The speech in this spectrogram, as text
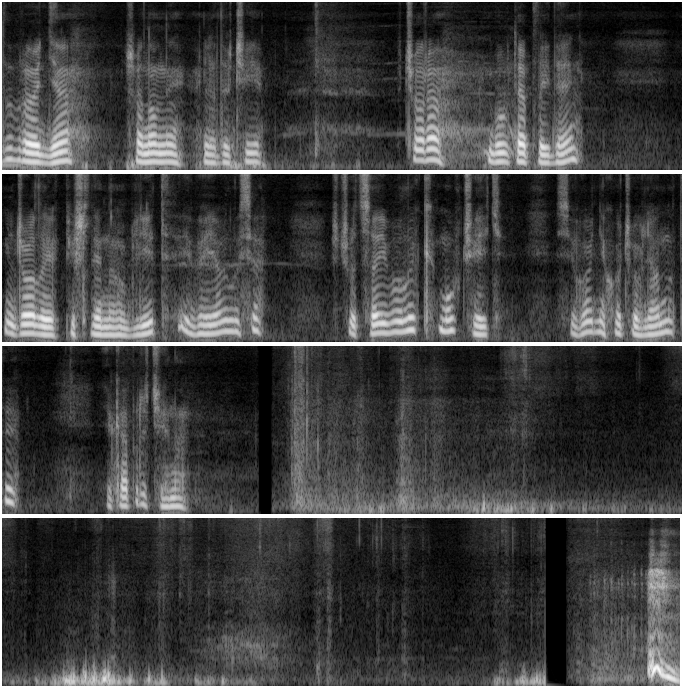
Доброго дня, шановні глядачі. Вчора був теплий день. Бджоли пішли на обліт і виявилося, що цей вулик мовчить. Сьогодні хочу глянути, яка причина.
